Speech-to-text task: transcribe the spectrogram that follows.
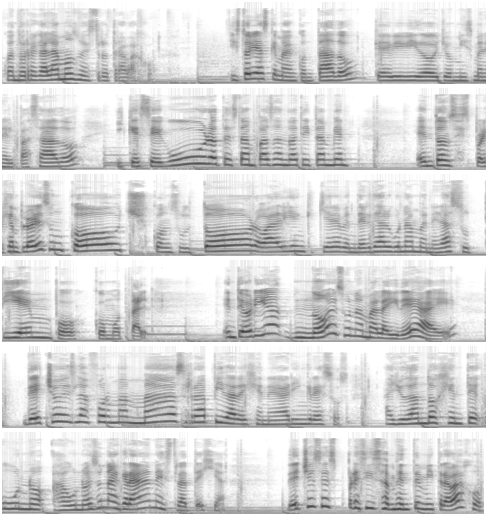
cuando regalamos nuestro trabajo. Historias que me han contado, que he vivido yo misma en el pasado y que seguro te están pasando a ti también. Entonces, por ejemplo, eres un coach, consultor o alguien que quiere vender de alguna manera su tiempo como tal. En teoría no es una mala idea, ¿eh? De hecho, es la forma más rápida de generar ingresos, ayudando gente uno a uno. Es una gran estrategia. De hecho, ese es precisamente mi trabajo.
